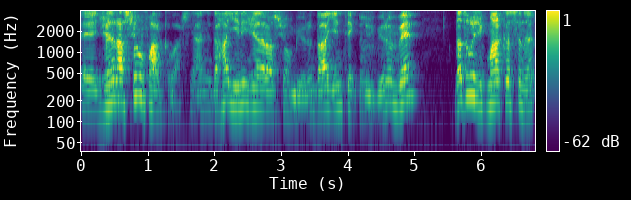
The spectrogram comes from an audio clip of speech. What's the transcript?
e, jenerasyon farkı var. Yani daha yeni jenerasyon bir ürün, daha yeni teknoloji bir ürün ve Datalogic markasını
